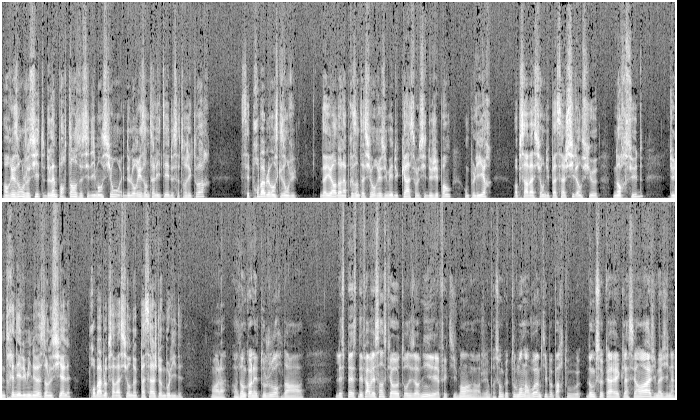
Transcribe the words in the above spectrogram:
en raison, je cite, de l'importance de ses dimensions et de l'horizontalité de sa trajectoire, c'est probablement ce qu'ils ont vu. D'ailleurs, dans la présentation résumée du cas sur le site de GEPAN, on peut lire Observation du passage silencieux nord-sud d'une traînée lumineuse dans le ciel, probable observation d'un passage d'un bolide. Voilà, ah, donc on est toujours dans l'espèce d'effervescence qu'il y a autour des ovnis, et effectivement, j'ai l'impression que tout le monde en voit un petit peu partout. Donc ce cas est classé en A, j'imagine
